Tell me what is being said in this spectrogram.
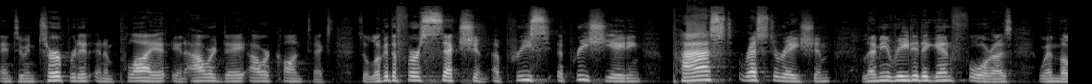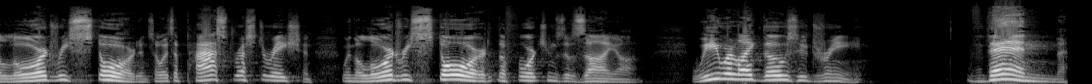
and to interpret it and apply it in our day, our context. So look at the first section, appreciating past restoration. Let me read it again for us. When the Lord restored, and so it's a past restoration, when the Lord restored the fortunes of Zion, we were like those who dream. Then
